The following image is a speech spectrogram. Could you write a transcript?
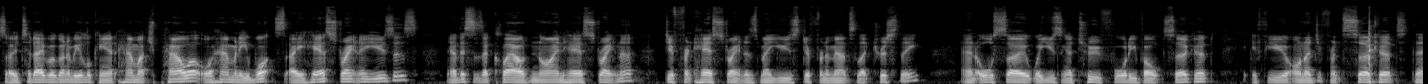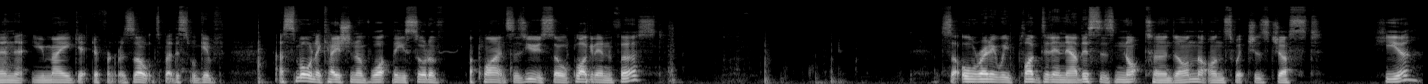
So today we're going to be looking at how much power or how many watts a hair straightener uses. Now this is a Cloud 9 hair straightener. Different hair straighteners may use different amounts of electricity. And also we're using a 240 volt circuit. If you're on a different circuit, then you may get different results. But this will give a small indication of what these sort of appliances use. So we'll plug it in first. So already we've plugged it in. Now this is not turned on. The on switch is just here.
